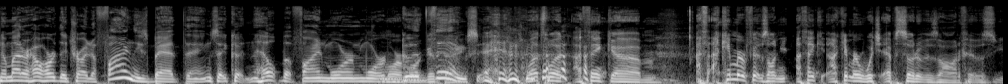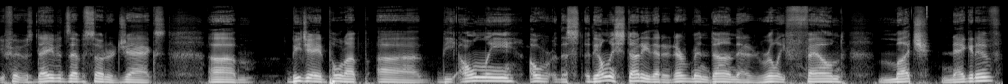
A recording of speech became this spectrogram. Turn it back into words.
No matter how hard they tried to find these bad things, they couldn't help but find more and more, More and good, more good things. well, that's what I think. Um, I, th- I can't remember if it was on. I think I can't remember which episode it was on. If it was if it was David's episode or Jack's. Um, BJ had pulled up uh, the only over the the only study that had ever been done that had really found much negative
